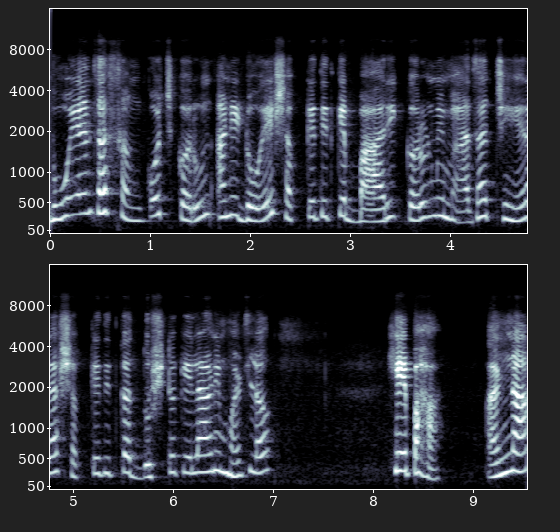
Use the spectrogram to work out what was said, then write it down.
भुवयांचा संकोच करून आणि डोळे शक्य तितके बारीक करून मी माझा चेहरा शक्य तितका दुष्ट केला आणि म्हटलं हे पहा अण्णा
